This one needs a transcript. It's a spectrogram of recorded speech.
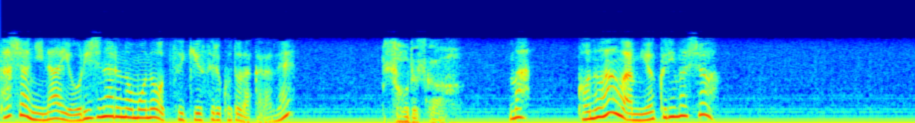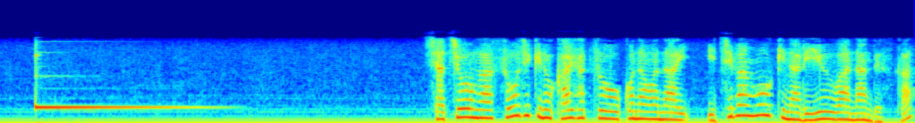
他社にないオリジナルのものを追求することだからね。そうですか。ま、この案は見送りましょう。社長が掃除機の開発を行わない一番大きな理由は何ですか？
